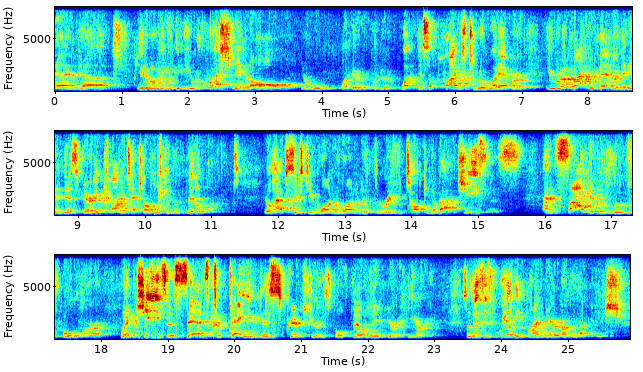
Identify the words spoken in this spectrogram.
And, uh, you know, if, if, you're questioning at all, you know, wonder, wonder what this applies to or whatever, you might remember that in this very context, almost in the middle of it, you'll have 61, 1 to 3 talking about Jesus. And cited in Luke 4 when Jesus says, today this scripture is fulfilled in your hearing. So this is really primarily a picture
